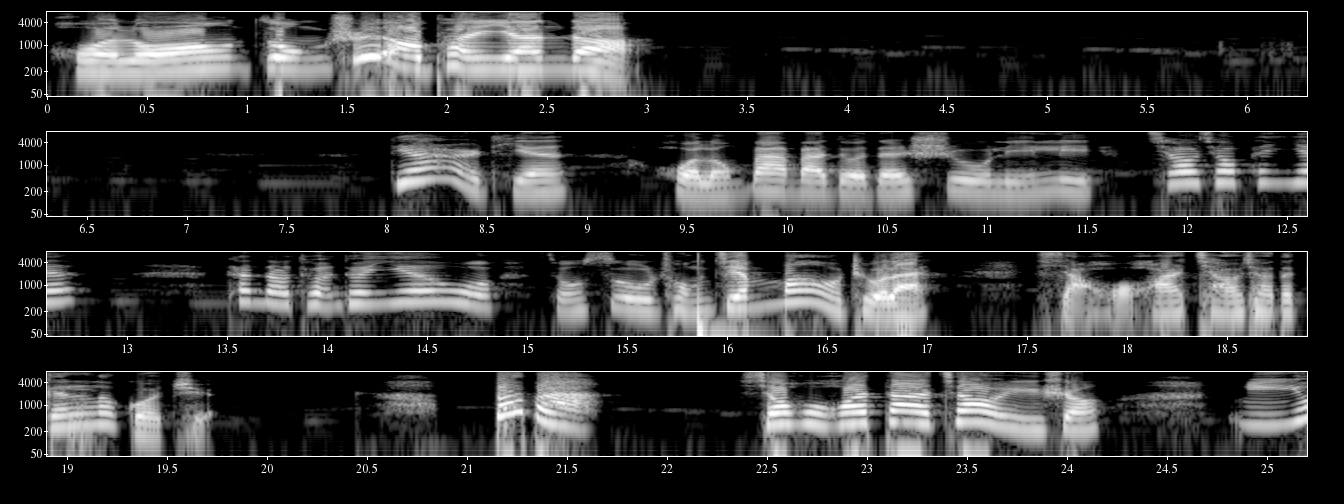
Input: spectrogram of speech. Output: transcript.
火龙总是要喷烟的。第二天火龙爸爸躲在树林里悄悄喷烟看到团团烟雾从树丛间冒出来小火花悄悄地跟了过去爸爸小火花大叫一声：“你又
